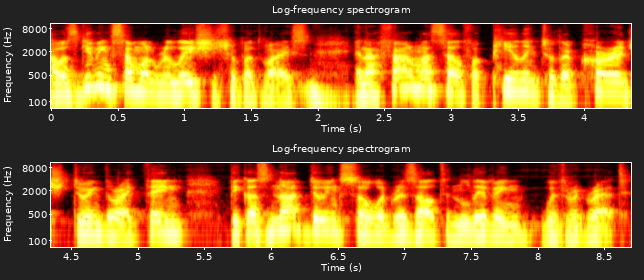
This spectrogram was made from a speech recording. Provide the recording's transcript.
I was giving someone relationship advice, and I found myself appealing to their courage doing the right thing because not doing so would result in living with regret.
